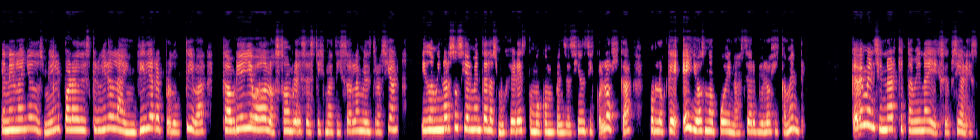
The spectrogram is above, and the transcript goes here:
en el año 2000 para describir la envidia reproductiva que habría llevado a los hombres a estigmatizar la menstruación y dominar socialmente a las mujeres como compensación psicológica por lo que ellos no pueden hacer biológicamente. Cabe mencionar que también hay excepciones,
